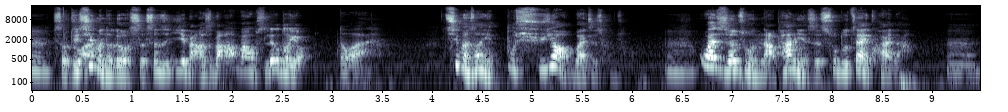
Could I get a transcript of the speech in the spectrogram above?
嗯，手机基本都六四，甚至一百二十八、二百五十六都有，对，基本上也不需要外置存储。嗯外置存储哪怕你是速度再快的，嗯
